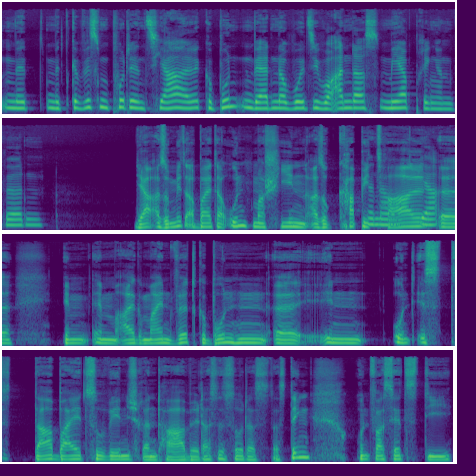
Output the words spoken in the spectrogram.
mit, mit gewissem Potenzial gebunden werden, obwohl sie woanders mehr bringen würden. Ja, also Mitarbeiter und Maschinen, also Kapital genau, ja. äh, im, im Allgemeinen wird gebunden äh, in und ist dabei zu wenig rentabel. Das ist so das, das Ding. Und was jetzt die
